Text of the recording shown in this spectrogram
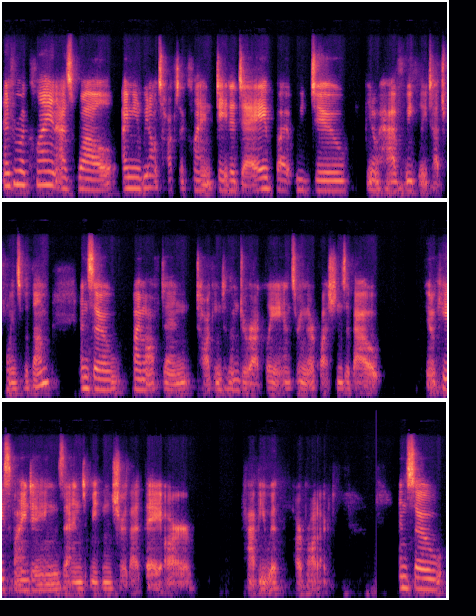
and from a client as well i mean we don't talk to the client day to day but we do you know have weekly touch points with them and so i'm often talking to them directly answering their questions about you know case findings and making sure that they are happy with our product and so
